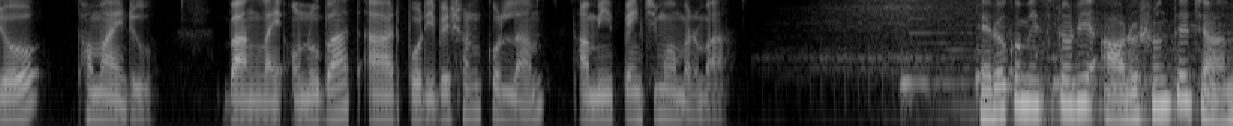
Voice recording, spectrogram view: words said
জো থমাইডু বাংলায় অনুবাদ আর পরিবেশন করলাম আমি পেঞ্চিমো মার্মা এরকম স্টোরি আরও শুনতে চান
